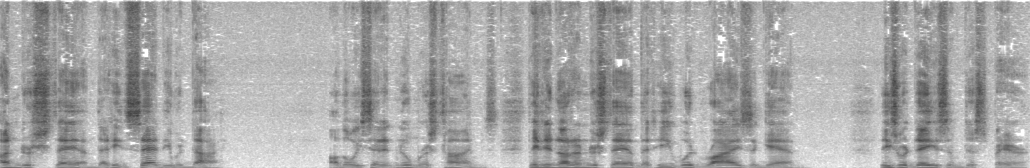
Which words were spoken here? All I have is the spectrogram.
understand that he'd said he would die although he said it numerous times. They did not understand that he would rise again. These were days of despair.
